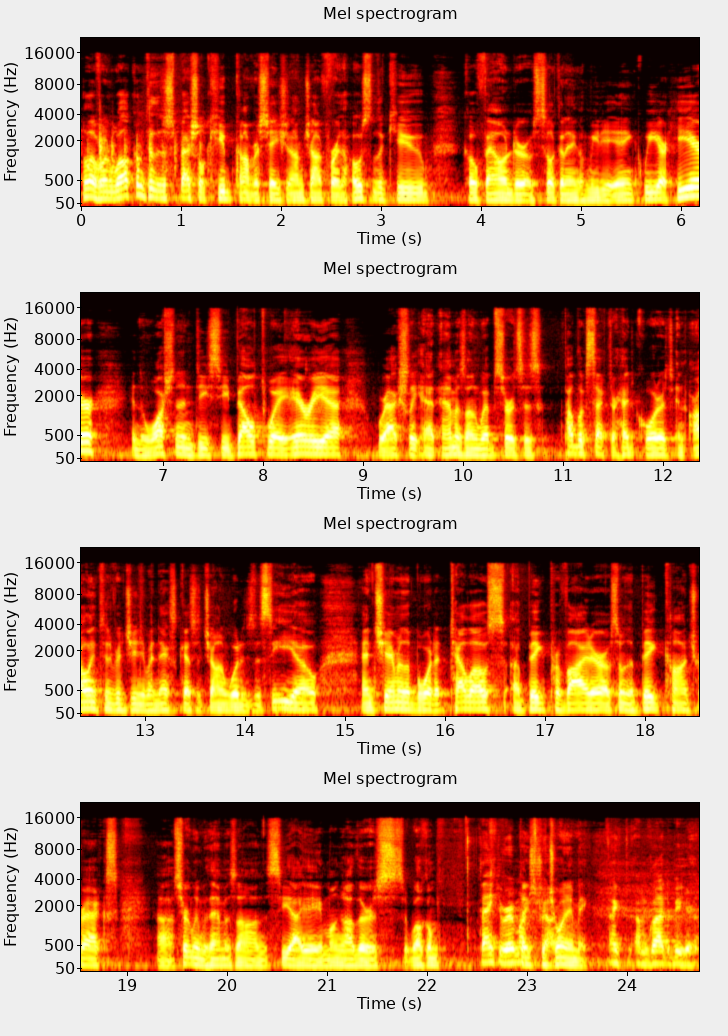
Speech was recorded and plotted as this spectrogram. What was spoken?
Hello, everyone. Welcome to this special CUBE conversation. I'm John Furrier, the host of theCUBE, co-founder of SiliconANGLE Media Inc. We are here in the Washington, D.C. Beltway area. We're actually at Amazon Web Services public sector headquarters in Arlington, Virginia. My next guest is John Wood, is the CEO and chairman of the board at Telos, a big provider of some of the big contracts, uh, certainly with Amazon, the CIA, among others. Welcome. Thank you very much. Thanks for John. joining me. Thank, I'm glad to be here.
